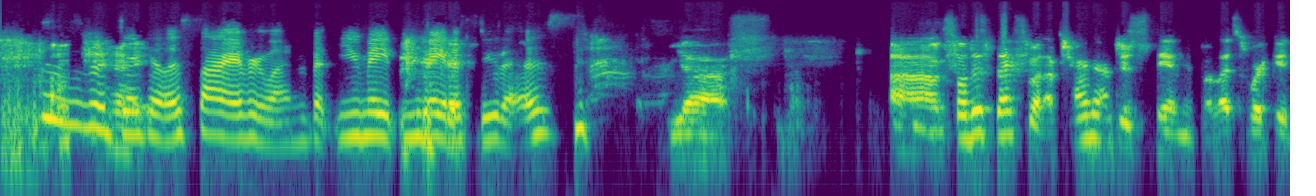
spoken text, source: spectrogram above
This okay. is ridiculous. Sorry, everyone, but you made you made us do this. Yes. Um, so this next one, I'm trying to understand it, but let's work it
